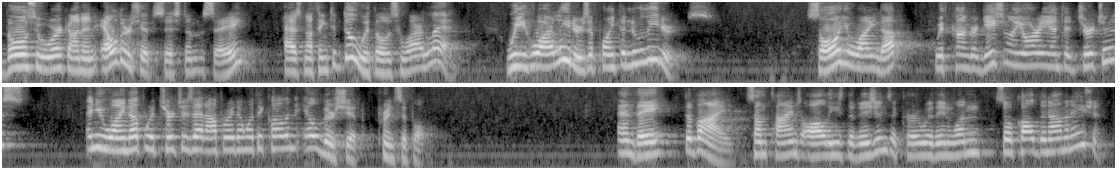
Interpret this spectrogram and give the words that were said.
Those who work on an eldership system say has nothing to do with those who are led. We who are leaders appoint the new leaders. So you wind up with congregationally oriented churches, and you wind up with churches that operate on what they call an eldership principle. And they divide. Sometimes all these divisions occur within one so called denomination.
